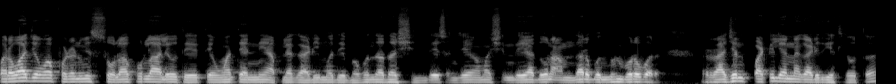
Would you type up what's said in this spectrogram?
परवा जेव्हा फडणवीस सोलापूरला आले होते तेव्हा त्यांनी आपल्या गाडीमध्ये बबनदादा शिंदे संजय मामा शिंदे या दोन आमदार बंधूंबरोबर राजन पाटील यांना गाडीत घेतलं होतं.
